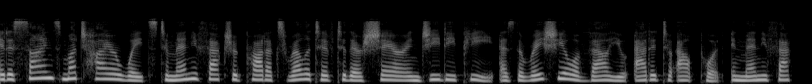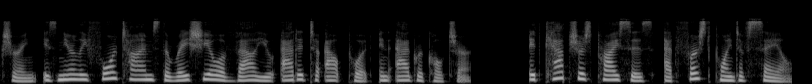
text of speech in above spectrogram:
it assigns much higher weights to manufactured products relative to their share in GDP as the ratio of value added to output in manufacturing is nearly four times the ratio of value added to output in agriculture. It captures prices at first point of sale.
